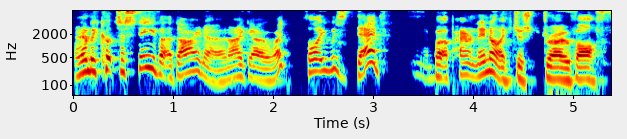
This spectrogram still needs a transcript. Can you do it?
then we cut to Steve at a diner, and I go, I thought he was dead, but apparently not. He just drove off,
